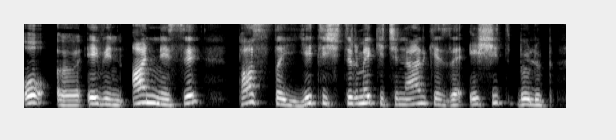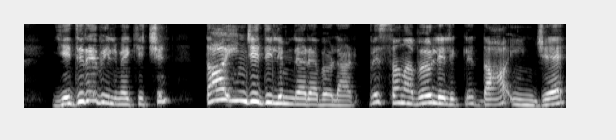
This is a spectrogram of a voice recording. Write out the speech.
o e, evin annesi pastayı yetiştirmek için herkese eşit bölüp yedirebilmek için daha ince dilimlere böler ve sana böylelikle daha ince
